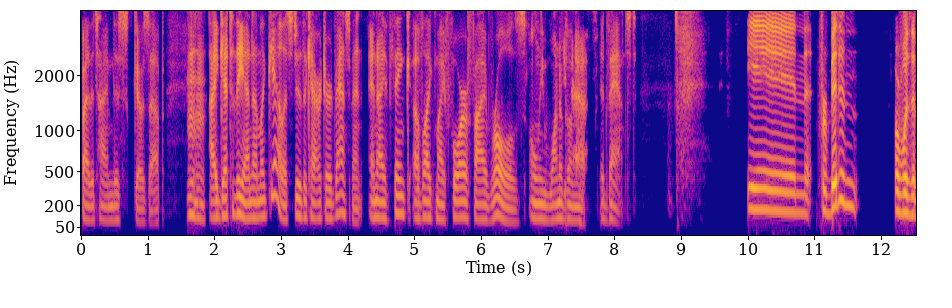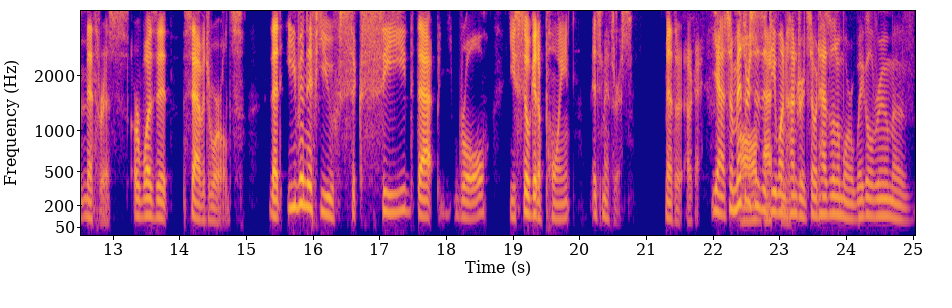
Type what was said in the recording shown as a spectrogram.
by the time this goes up, Mm-hmm. I get to the end, I'm like, yeah, let's do the character advancement. And I think of like my four or five rolls, only one of You them passed. advanced. in Forbidden, or was it Mythras, or was it Savage Worlds? That even if you succeed that roll, you still get a point. It's Mythras. Mythras, okay. Yeah, so Mythras All is a back to D100, so it has a little more wiggle room of,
